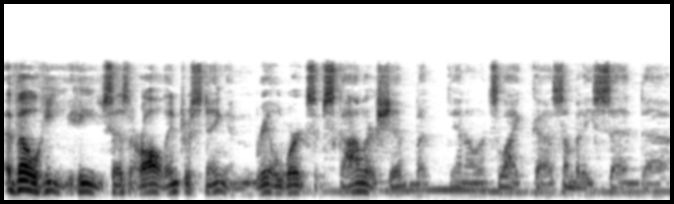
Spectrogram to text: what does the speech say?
Though he, he says they're all interesting and real works of scholarship, but you know it's like uh, somebody said uh,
